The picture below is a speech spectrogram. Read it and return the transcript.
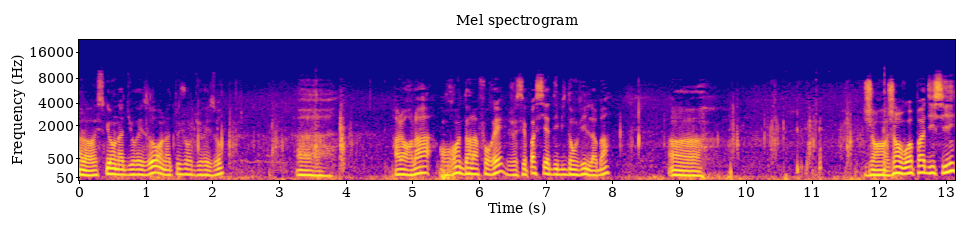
Alors, est-ce qu'on a du réseau? On a toujours du réseau. Euh, alors là, on rentre dans la forêt. Je ne sais pas s'il y a des bidonvilles là-bas. Euh, J'en vois pas d'ici.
